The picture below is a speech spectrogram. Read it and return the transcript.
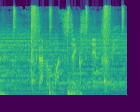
716 infantry.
